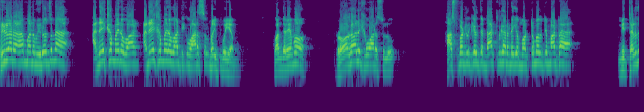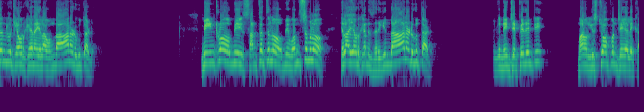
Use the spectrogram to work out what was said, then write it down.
ప్రిల్లరా మనం ఈ రోజున అనేకమైన వా అనేకమైన వాటికి వారసులమైపోయాము. కొందరేమో రోగాలకి వారసులు హాస్పిటల్కి వెళ్తే డాక్టర్ గారు అడిగే మొట్టమొదటి మాట మీ తల్లిదండ్రులకి ఎవరికైనా ఇలా ఉందా అని అడుగుతాడు. మీ ఇంట్లో మీ సంతతిలో మీ వంశంలో ఇలా ఎవరికైనా జరిగిందా అని అడుగుతాడు. ఇంక నేను చెప్పేదేంటి? మనం లిస్ట్ ఓపెన్ చేయలేక.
